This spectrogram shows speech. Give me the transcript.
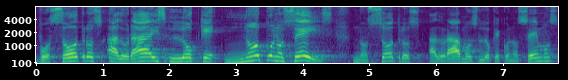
Vosotros adoráis lo que no conocéis. Nosotros adoramos lo que conocemos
